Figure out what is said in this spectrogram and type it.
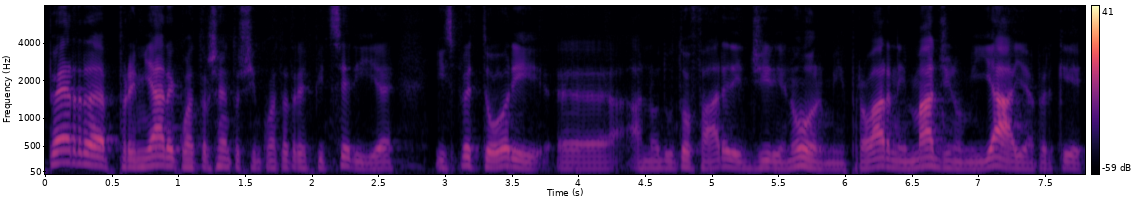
Per premiare 453 pizzerie, gli ispettori eh, hanno dovuto fare dei giri enormi, provarne immagino migliaia, perché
